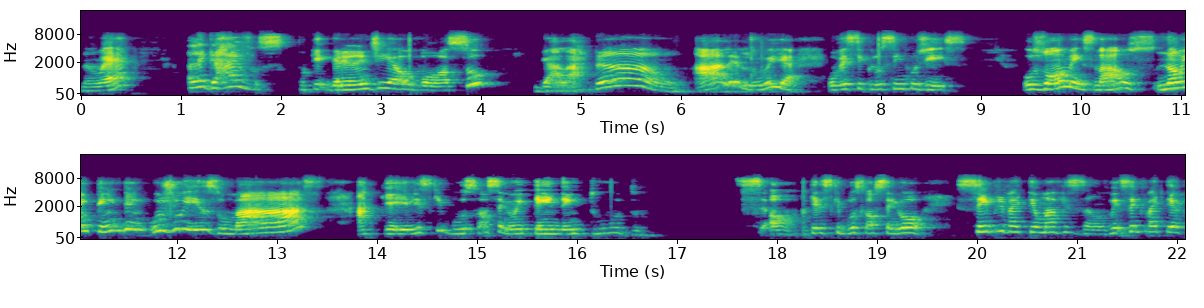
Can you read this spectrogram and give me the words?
não é? Alegrai-vos, porque grande é o vosso galardão. Aleluia! O versículo 5 diz: Os homens maus não entendem o juízo, mas aqueles que buscam ao Senhor entendem tudo. Ó, aqueles que buscam ao Senhor sempre vai ter uma visão, sempre vai ter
